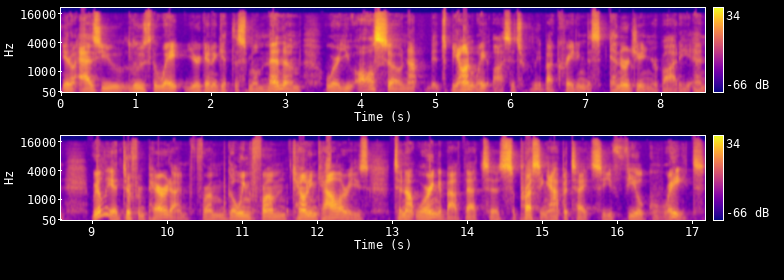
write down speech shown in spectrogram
you know, as you lose the weight, you're going to get this momentum momentum where you also not it's beyond weight loss. It's really about creating this energy in your body and really a different paradigm from going from counting calories to not worrying about that to suppressing appetite so you feel great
